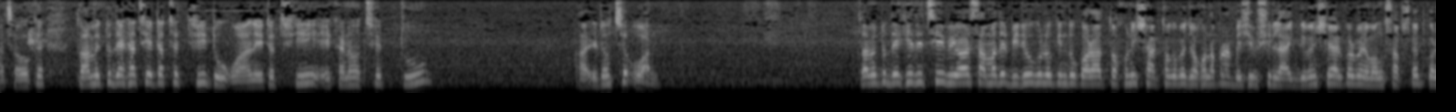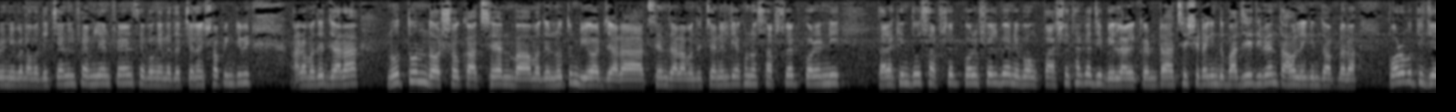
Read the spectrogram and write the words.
আচ্ছা ওকে তো আমি একটু দেখাচ্ছি এটা হচ্ছে থ্রি টু ওয়ান এটা থ্রি এখানে হচ্ছে টু আর এটা হচ্ছে ওয়ান তো আমি একটু দেখিয়ে দিচ্ছি ভিওয়ার্স আমাদের ভিডিওগুলো কিন্তু করা তখনই সার্থক হবে যখন আপনারা বেশি বেশি লাইক দিবেন শেয়ার করবেন এবং সাবস্ক্রাইব করে নেবেন আমাদের চ্যানেল ফ্যামিলি অ্যান্ড ফ্রেন্ডস এবং এনাদের চ্যানেল শপিং টিভি আর আমাদের যারা নতুন দর্শক আছেন বা আমাদের নতুন ভিউয়ার যারা আছেন, যারা আমাদের চ্যানেলটি এখনও সাবস্ক্রাইব করেননি, তারা কিন্তু সাবস্ক্রাইব করে ফেলবেন এবং পাশে থাকা যে বেল আইকনটা আছে, সেটা কিন্তু বাজিয়ে দিবেন, তাহলে কিন্তু আপনারা পরবর্তী যে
